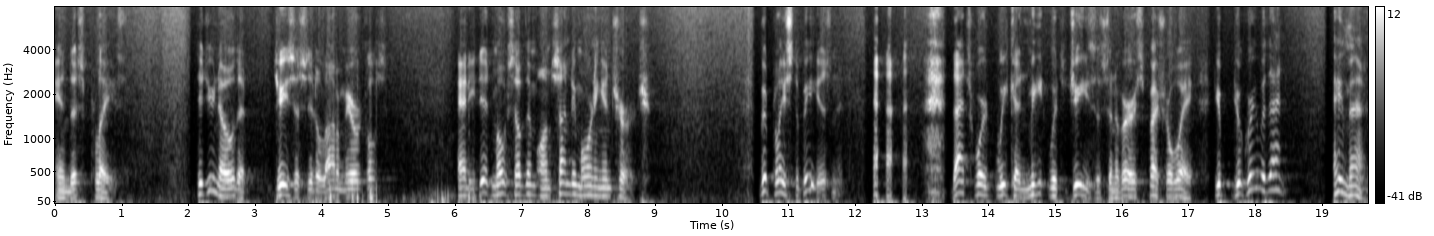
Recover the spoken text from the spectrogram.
in this place." Did you know that Jesus did a lot of miracles? And he did most of them on Sunday morning in church. Good place to be, isn't it? That's where we can meet with Jesus in a very special way. Do you, do you agree with that? Amen.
